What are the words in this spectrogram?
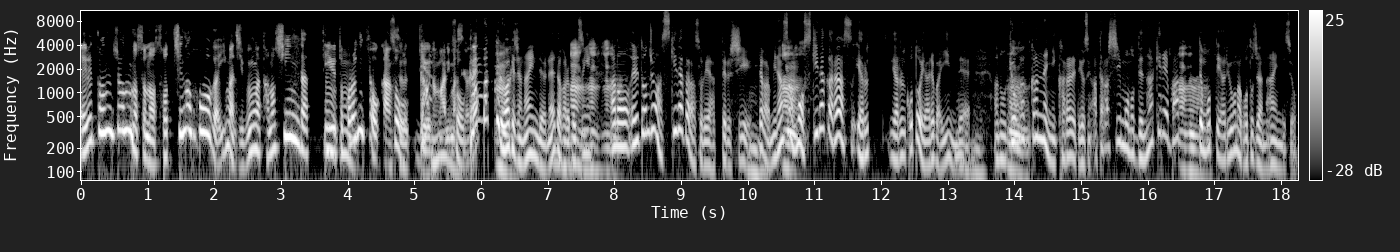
エルトン・ジョンのその、そっちの方が今自分は楽しいんだっていうところに共感するっていうのもありますよね。そう頑張ってるわけじゃないんだよね、だから別に、あのエルトン・ジョンは好きだからそれやってるし、うんだから皆さんも好きだからすやるやることをやればいいんで、あの脅迫観念に駆られて、要するに新しいものでなければって思ってやるようなことじゃないんですよ。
